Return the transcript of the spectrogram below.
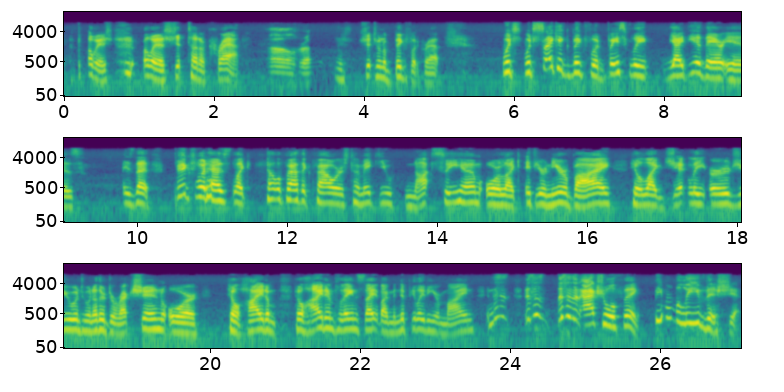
Probably a, probably a shit ton of crap. Oh, right. shit ton of Bigfoot crap. Which which psychic Bigfoot basically the idea there is is that Bigfoot has like telepathic powers to make you not see him or like if you're nearby he'll like gently urge you into another direction or he'll hide him he'll hide in plain sight by manipulating your mind. And this is this is this is an actual thing. People believe this shit.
